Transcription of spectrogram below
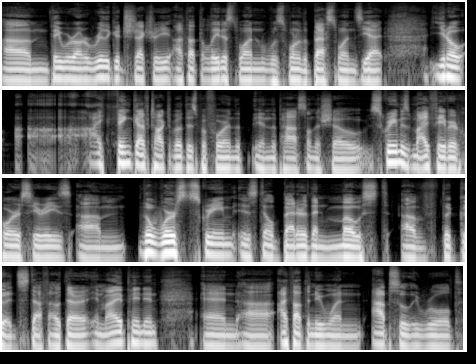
Um, they were on a really good trajectory. I thought the latest one was one of the best ones yet. You know, I think I've talked about this before in the in the past on the show. Scream is my favorite horror series. Um, the worst Scream is still better than most of the good stuff out there, in my opinion. And uh, I thought the new one absolutely ruled.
